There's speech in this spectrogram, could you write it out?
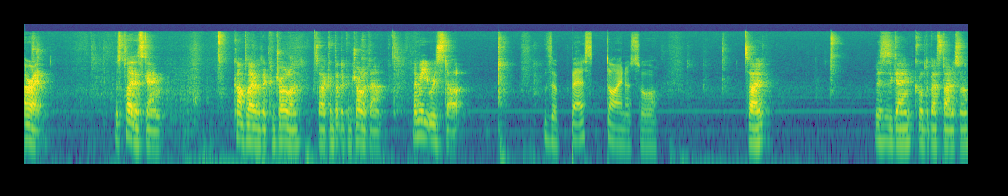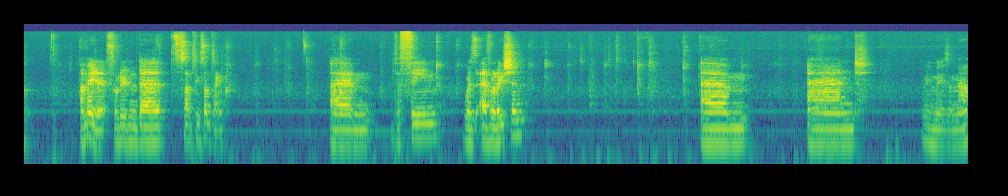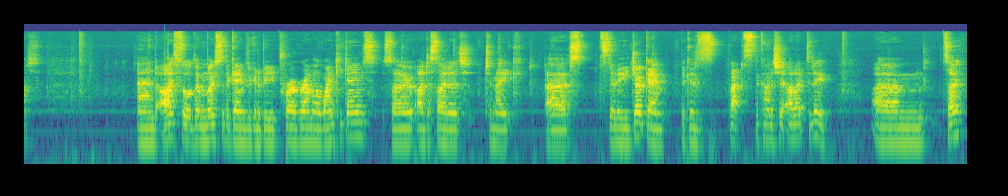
Alright. Let's play this game. Can't play it with a controller, so I can put the controller down. Let me restart. The best dinosaur. So, this is a game called The Best Dinosaur. I made it for Ludum Dare something something. Um, the theme was evolution. Um, and let me move the mouse. And I thought that most of the games were going to be programmer wanky games, so I decided to make a s- silly joke game because that's the kind of shit I like to do. Um, so,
